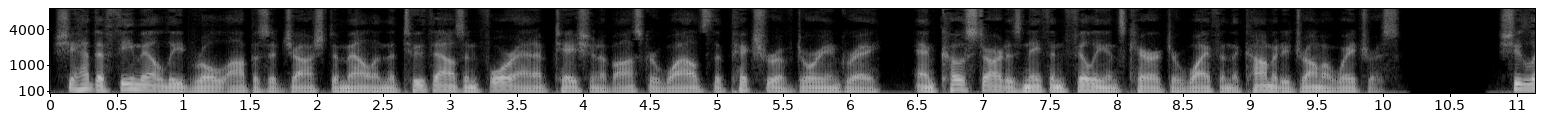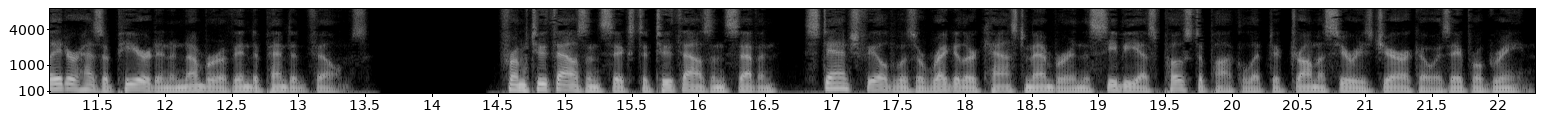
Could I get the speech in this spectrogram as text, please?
she had the female lead role opposite Josh Duhamel in the 2004 adaptation of Oscar Wilde's The Picture of Dorian Gray, and co starred as Nathan Fillion's character wife in the comedy drama Waitress. She later has appeared in a number of independent films. From 2006 to 2007, Stanchfield was a regular cast member in the CBS post apocalyptic drama series Jericho as April Green.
